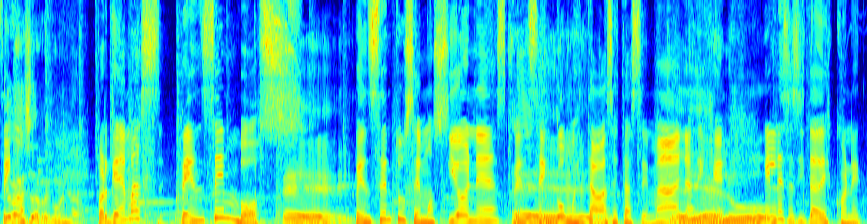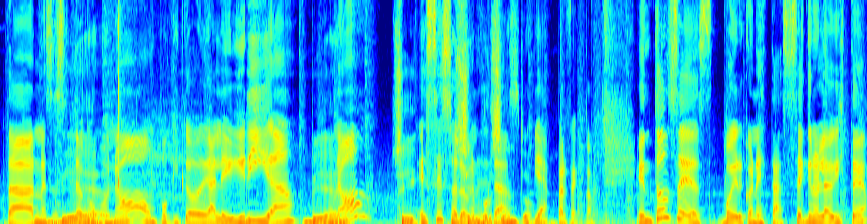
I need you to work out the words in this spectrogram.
¿Qué Sí. vas a recomendar? Porque además pensé en vos. ¡Ey! Pensé en tus emociones, pensé en cómo estabas estas semanas. bien, Dije, Lu. él necesita desconectar, necesita Bien. como no, un poquito de alegría. Bien. ¿No? Sí. Es eso lo que 100%. necesitas. Bien, perfecto. Entonces, voy a ir con esta. Sé que no la viste.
